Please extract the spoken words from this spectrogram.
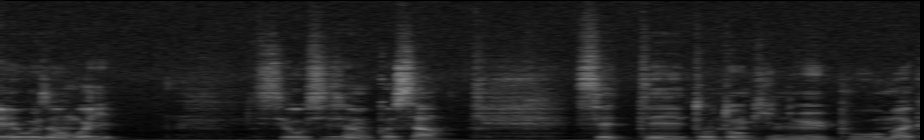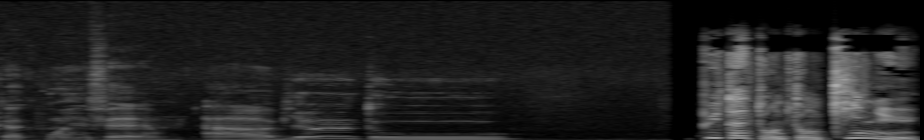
Et vous envoyez. C'est aussi simple que ça. C'était Tonton Kinu pour macaque.fr. À bientôt Putain Tonton Kinu.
